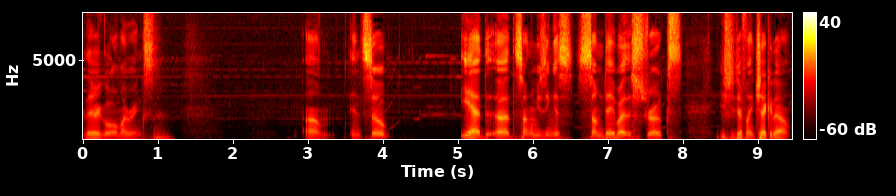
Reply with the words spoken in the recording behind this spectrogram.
There go all my rings. Um, and so, yeah, the uh, the song I'm using is "Someday" by The Strokes. You should definitely check it out.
